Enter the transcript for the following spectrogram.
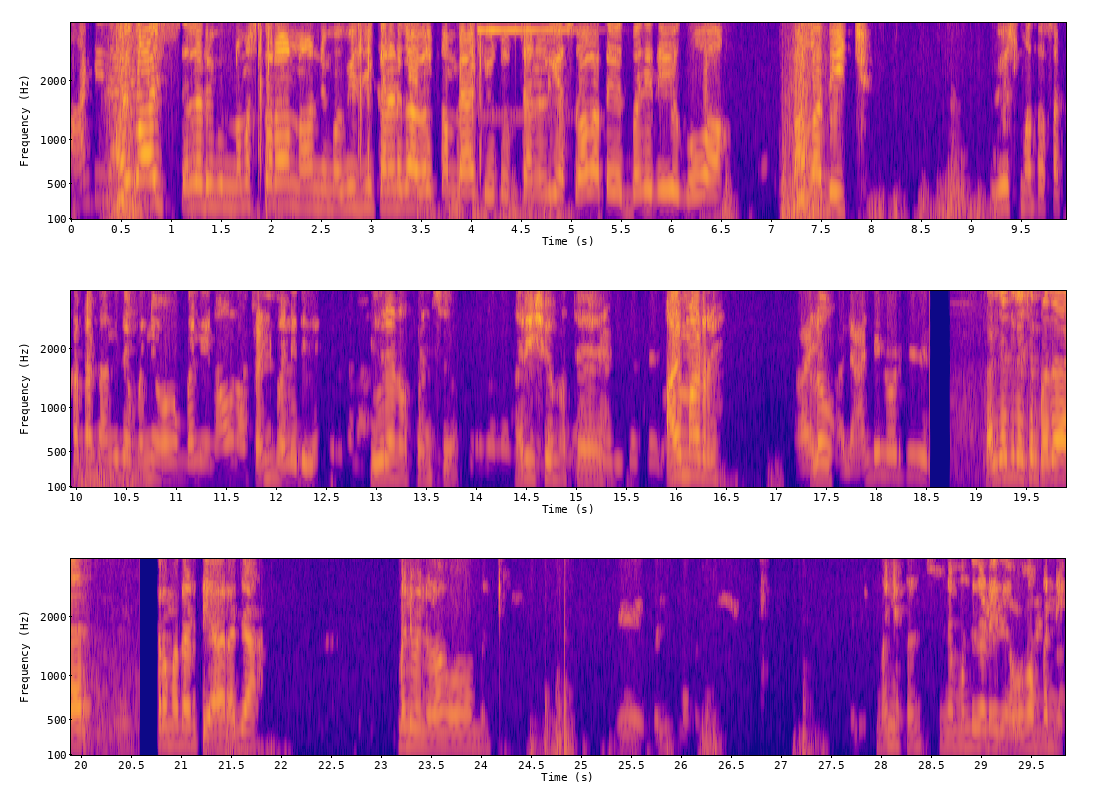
ಹಾಯ್ ಬಾಯ್ಸ್ ಎಲ್ಲರಿಗೂ ನಮಸ್ಕಾರ. ನಾನು ನಿಮ್ಮ Viji Kannada welcome back YouTube ಚಾನಲ್ಗೆ ಸ್ವಾಗತ. ಇವತ್ತು ಬಂದಿದ್ದೀವಿ ಗೋವಾ ಬಾಗಾ ಬೀಚ್ ವ್ಯೂಸ್ ಮಾತ್ರ ಸಖತ್ತಾಗಿ ಆಗಿದೆ. ಬನ್ನಿ ಹೋಗಂ ಬನ್ನಿ. ನಾವು ನಮ್ಮ ಫ್ರೆಂಡ್ಸ್ ಬಂದಿದ್ದೀವಿ. ಇವರೇ ನಮ್ಮ ಫ್ರೆಂಡ್ಸ್ ಹರೀಶ್ ಮತ್ತೆ ಹಾಯ್ ಮಾಡ್ರಿ. ಹಲೋ ಅಲ್ಲಿ ಆಂಟಿ ನೋಡ್ತಿದ್ದೀರಿ. ಕಂಗ್ರ್ಯಾಚುಲೇಷನ್ ಬ್ರದರ್ ಹತ್ರ ಮಾತಾಡ್ತೀಯಾ ರಜಾ? ಬನ್ನಿ ಬನ್ನಿ ಒಳಗೆ ಹೋಗೋಣ ಬನ್ನಿ. ಬನ್ನಿ ಫ್ರೆಂಡ್ಸ್ ಇನ್ನ ಮುಂದ್ಗಡೆ ಇದೆ ಹೋಗೋಣ ಬನ್ನಿ.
